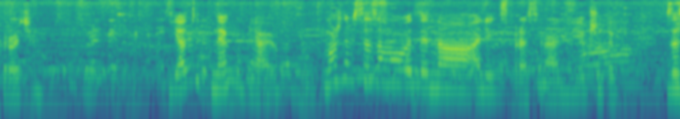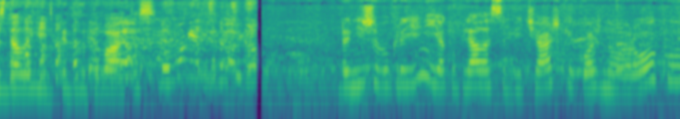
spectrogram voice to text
Коротше, я тут не купляю. Можна все замовити на AliExpress, реально, якщо так заздалегідь підготуватись. Раніше в Україні я купляла собі чашки кожного року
